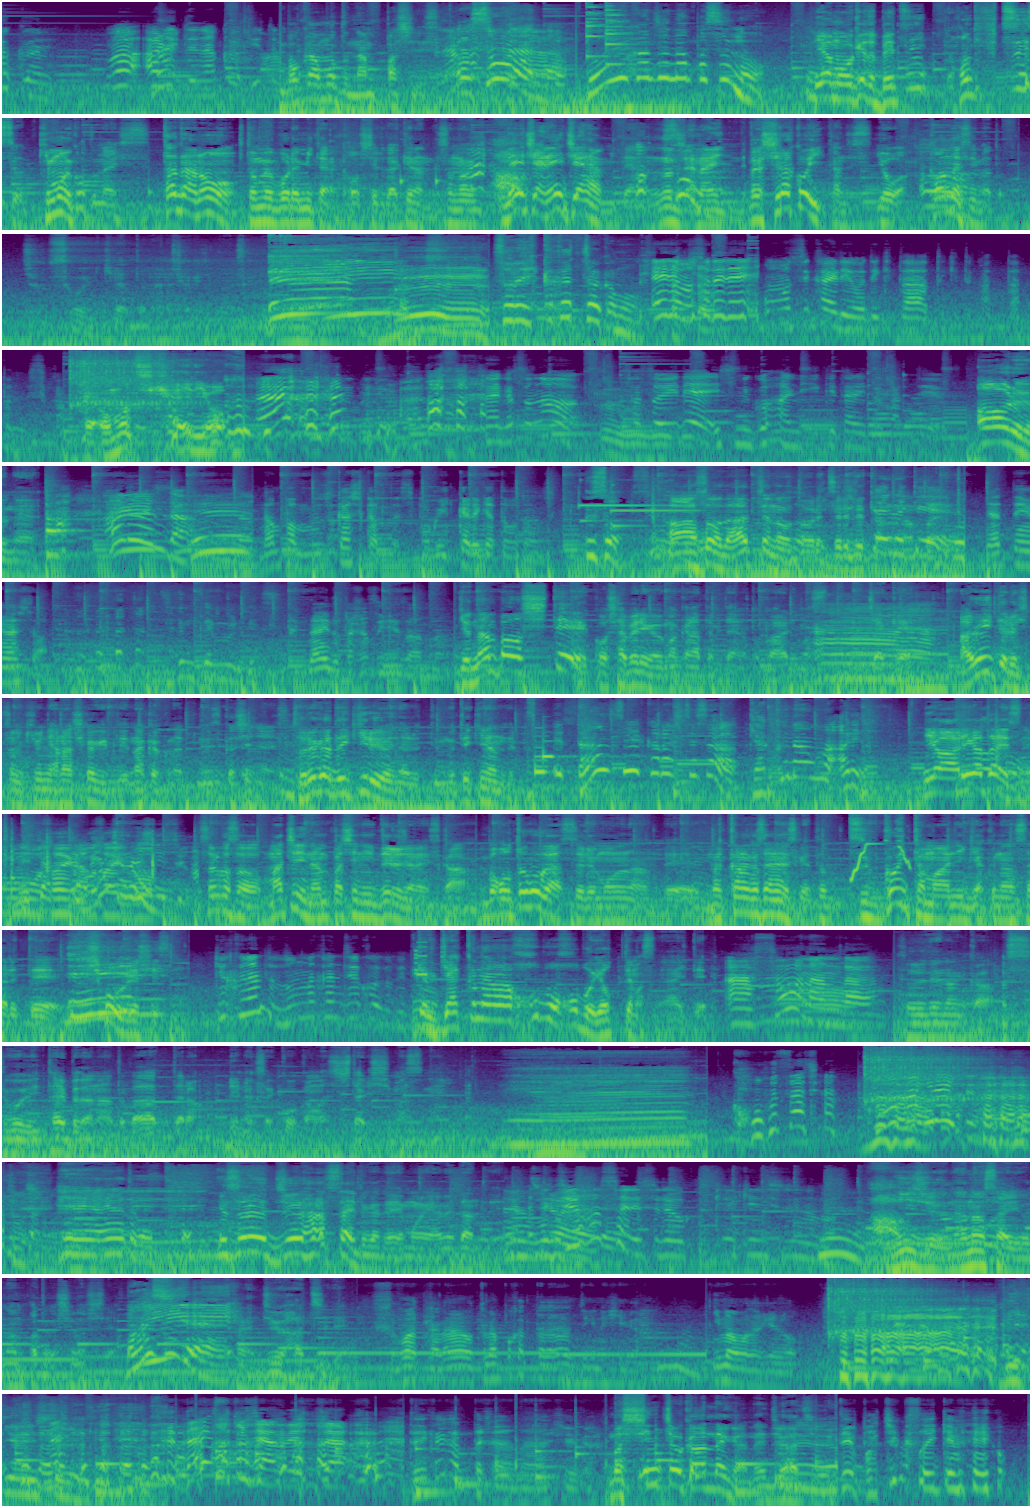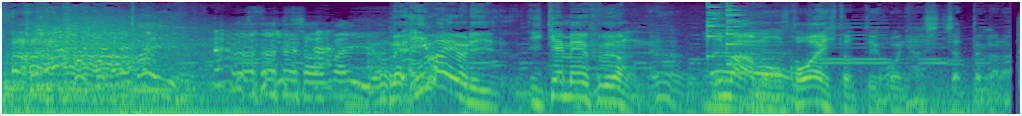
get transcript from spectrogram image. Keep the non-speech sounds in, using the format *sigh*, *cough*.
かくんはあるってなんか言ってた。僕はもっとナンパ師ですから。あそうなんだ。どういう感じでナンパすんの？いやもうけど別に本当普通ですよ。キモいことないです。ただの一目惚れみたいな顔してるだけなんでその姉ちゃん姉ちゃんみたいなのじゃないんでだから白濃い感じです要は。変わんないです今と。ちょすごい嫌いだった話しかけてた。んですけどえそれ引っかかっちゃうかも。えでもそれでお持ち帰りをできた時とかってあったんですか？えお持ち帰りを？*laughs* なんかその誘いで一緒にご飯に行けたりとかっていう。あるよね。あるんだ。ナンパ難しかったです。僕一回だけやったことあるんですけど。嘘。ああそうだ。あっちゃんのこと俺連れてった一回だけやってみました。*laughs* 全然無理です。難易度高すぎですあんな。いやナンパをしてこう喋りが上手くなったみたいなとこあります。ぶっちゃけ。歩いてる人に急に話しかけて仲良くなるって難しいじゃないですかそれができるようになるって無敵なんで。え男性からしてさ逆難はありなの？いやありがたいですね。めちゃくちゃ。めっちゃ嬉しいですよ。それこそ街にナンパしに出るじゃないですか。やっぱ男がするものなんでなかなかされないですけどすっごいたまに逆難されて超嬉しいですね逆なんてどんな感じで声かけてる逆難はほぼほぼ酔ってますね相手。あそうなんだ。それでなんかすごいタイプだなとかだったら連絡先交換はしたりしますね。へ講座じゃん。講座開いてるえ *laughs* へえとか言って。でそれを18歳とかでもうやめたんで。18歳でそれを経験するのが、うん。27歳をナンパとかしましたよ。マジで？はい18で。すごかったな大人っぽかったなあの時の日が今もだけど。激励してる大好きじゃんめっちゃ。でかかったからな日が。まあ身長変わんないからね18ででバチクソイケメンよ。やばいよ。やばいよ。で今よりイケメン風だもんね。今はもう怖い人っていう方に走っちゃったから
